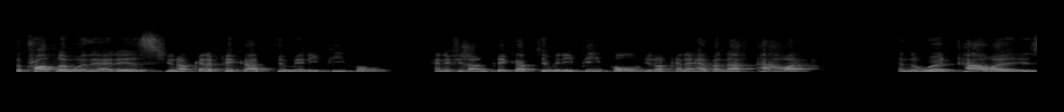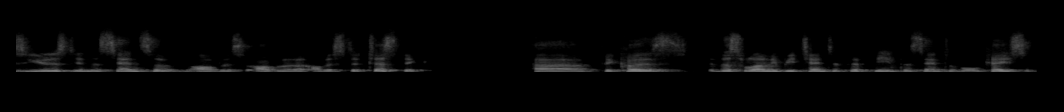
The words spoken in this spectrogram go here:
The problem with that is you're not going to pick up too many people. And if you don't pick up too many people, you're not going to have enough power. And the word power is used in the sense of, of, a, of, a, of a statistic. Uh, because this will only be 10 to 15% of all cases.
